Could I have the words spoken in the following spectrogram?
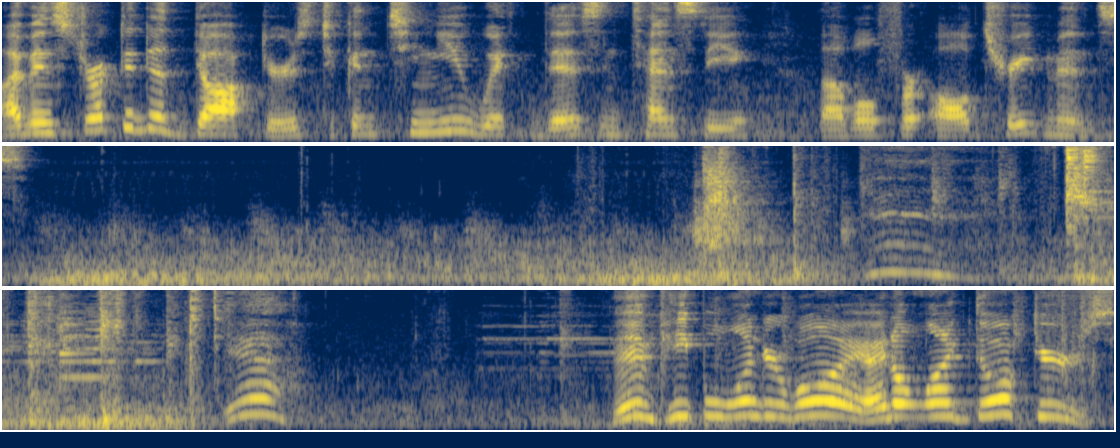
I've instructed the doctors to continue with this intensity level for all treatments. yeah. Then people wonder why I don't like doctors.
